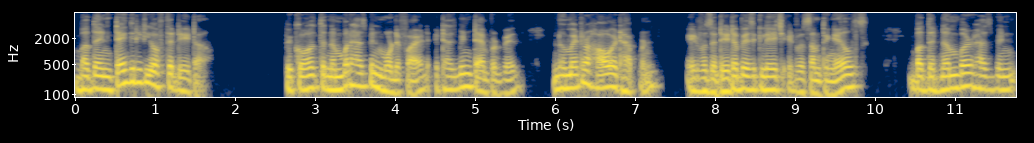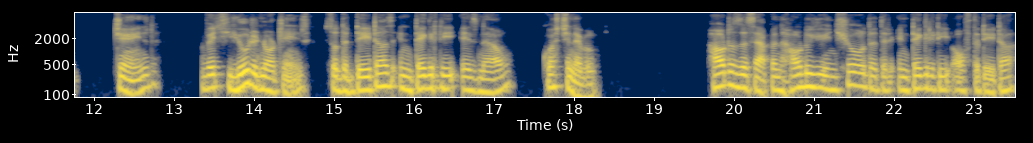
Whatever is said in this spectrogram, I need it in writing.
but the integrity of the data, because the number has been modified, it has been tampered with, no matter how it happened, it was a database glitch, it was something else, but the number has been changed, which you did not change. So the data's integrity is now questionable. How does this happen? How do you ensure that the integrity of the data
